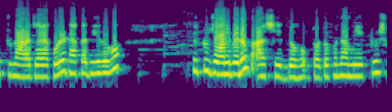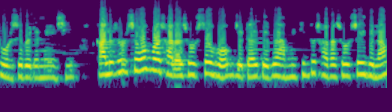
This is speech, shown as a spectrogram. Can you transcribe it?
একটু নাড়াচাড়া করে ঢাকা দিয়ে দেবো। একটু জল বেরোক আর সেদ্ধ হোক। ততক্ষণে আমি একটু সর্ষে বেটে নিয়েছি। কালো সর্ষে হোক বা সাদা সর্ষে হোক, যেটাই দেবে, আমি কিন্তু সাদা সর্ষেই দিলাম।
